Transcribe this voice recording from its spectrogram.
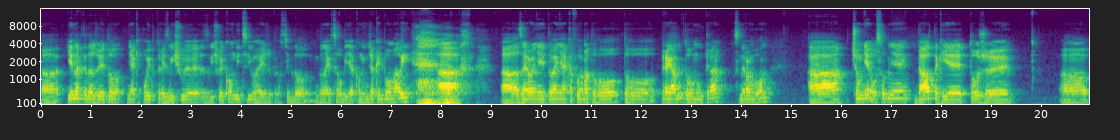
Uh, jednak teda, že je to nejaký pohyb, ktorý zvyšuje, zvyšuje kondíciu, hej, že proste kto, kto nechcel byť ako ninja, keď bol malý. A, a zároveň je to aj nejaká forma toho, toho prejavu, toho vnútra smerom von. A čo mne osobne dal, tak je to, že uh,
